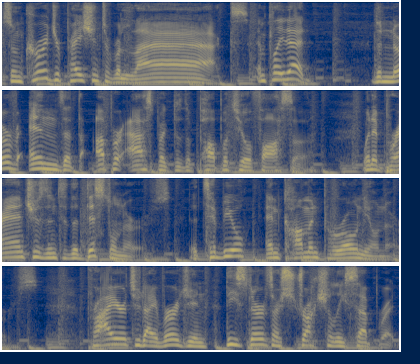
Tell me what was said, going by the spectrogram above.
so encourage your patient to relax and play dead. The nerve ends at the upper aspect of the popliteal fossa. when it branches into the distal nerves, the tibial and common peroneal nerves. Prior to diverging, these nerves are structurally separate,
